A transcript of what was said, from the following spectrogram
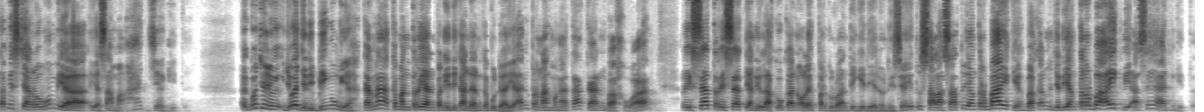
tapi secara umum ya ya sama aja gitu. Uh, eh, gue juga, juga jadi bingung ya, karena Kementerian Pendidikan dan Kebudayaan pernah mengatakan bahwa riset-riset yang dilakukan oleh perguruan tinggi di Indonesia itu salah satu yang terbaik ya, bahkan menjadi yang terbaik di ASEAN gitu.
